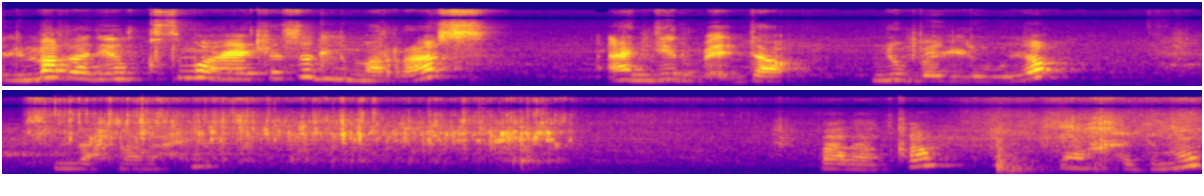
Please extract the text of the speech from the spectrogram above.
الماء غادي نقسموه على ثلاثة المرات. غندير بعدا النوبة الأولى. بسم الله الرحمن الرحيم. بركه ونخدمو.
